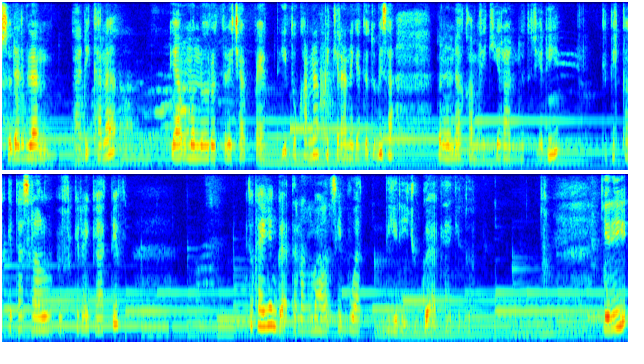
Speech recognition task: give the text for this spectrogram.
sudah dibilang tadi karena yang menurut Richard Petty itu karena pikiran negatif itu bisa menandakan pikiran gitu. Jadi ketika kita selalu berpikir negatif itu kayaknya nggak tenang banget sih buat diri juga kayak gitu jadi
